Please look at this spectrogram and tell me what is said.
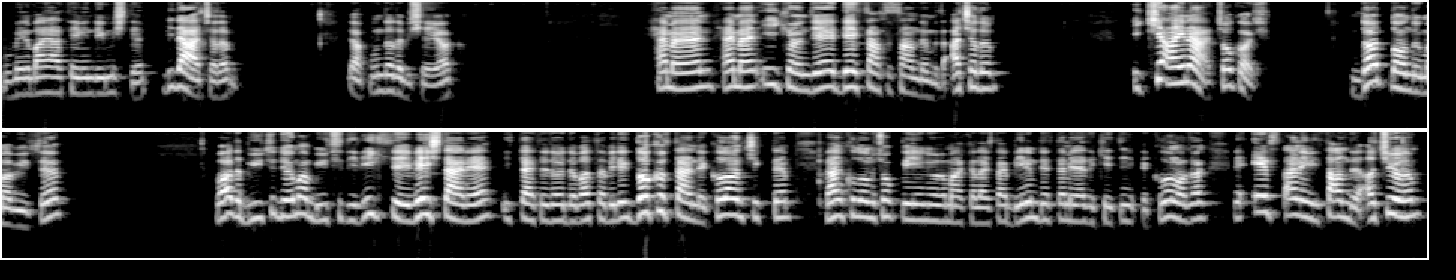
Bu beni bayağı sevindirmişti. Bir daha açalım. Yok bunda da bir şey yok. Hemen hemen ilk önce destansı sandığımızı açalım. İki ayna çok hoş. Dört dondurma büyüsü. Bu arada büyüsü diyorum ama büyüsü değil. İlk seri 5 tane. İsterse 4'e basabilir. 9 tane de klon çıktı. Ben klonu çok beğeniyorum arkadaşlar. Benim destem ileride kesinlikle klon olacak. Ve efsanevi sandığı açıyorum.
